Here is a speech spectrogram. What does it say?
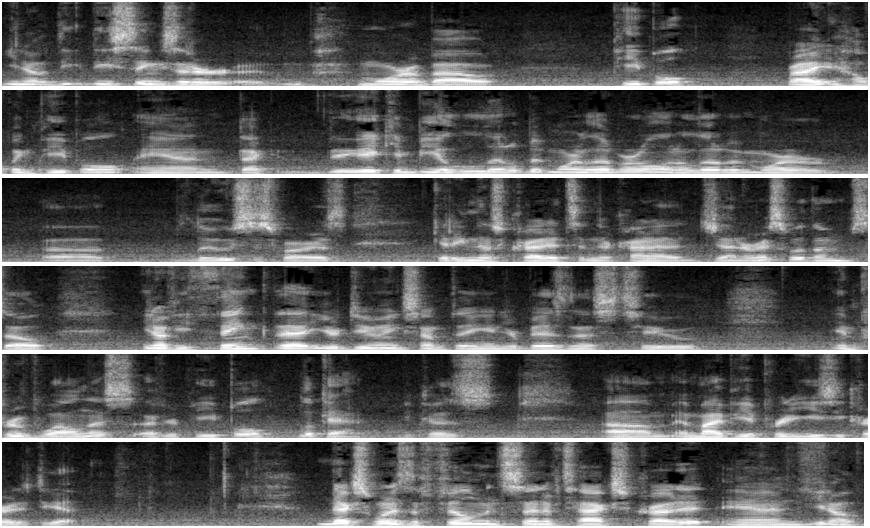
you know, th- these things that are uh, more about people right helping people and that they can be a little bit more liberal and a little bit more uh, loose as far as getting those credits and they're kind of generous with them. So, you know, if you think that you're doing something in your business to improve wellness of your people, look at it because um, it might be a pretty easy credit to get. Next one is the film incentive tax credit, and you know,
